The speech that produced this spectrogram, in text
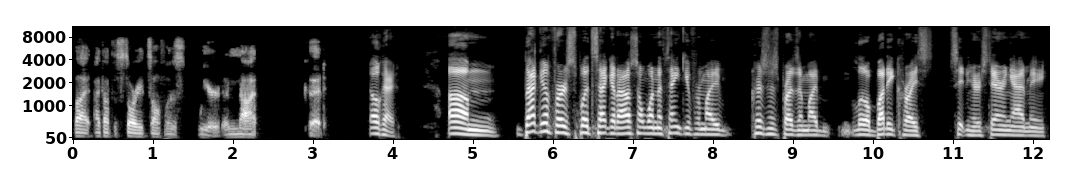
but I thought the story itself was weird and not good. Okay. Um, back up for a split second. I also want to thank you for my Christmas present. My little buddy Christ sitting here staring at me.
